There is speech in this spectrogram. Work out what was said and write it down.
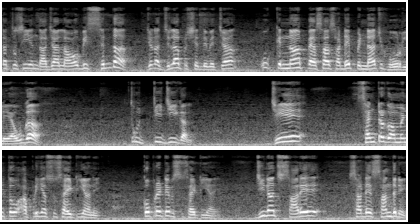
ਤਾਂ ਤੁਸੀਂ ਅੰਦਾਜ਼ਾ ਲਾਓ ਵੀ ਸਿੱਧਾ ਜਿਹੜਾ ਜ਼ਿਲ੍ਹਾ ਪ੍ਰੀਸ਼ਦ ਦੇ ਵਿੱਚ ਆ, ਉਹ ਕਿੰਨਾ ਪੈਸਾ ਸਾਡੇ ਪਿੰਡਾਂ 'ਚ ਹੋਰ ਲੈ ਆਊਗਾ। ਤੂੰ ਤੀਜੀ ਗੱਲ, ਜੇ ਸੈਂਟਰ ਗਵਰਨਮੈਂਟ ਤੋਂ ਆਪਣੀਆਂ ਸੁਸਾਇਟੀਆਂ ਨੇ, ਕੋਆਪਰੇਟਿਵ ਸੁਸਾਇਟੀਆਂ ਨੇ, ਜਿਨ੍ਹਾਂ 'ਚ ਸਾਰੇ ਸਾਡੇ ਸੰਦ ਨੇ,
